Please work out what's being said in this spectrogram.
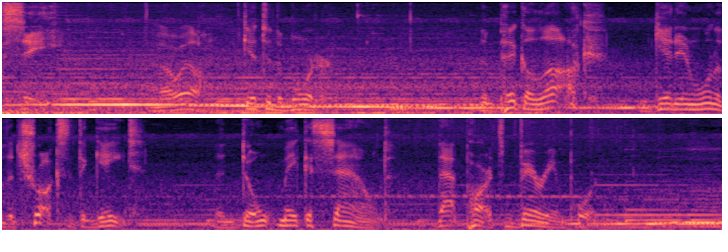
see her. Then pick a lock. Get in one of the trucks at the gate. Then don't make a sound. That part's very important.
